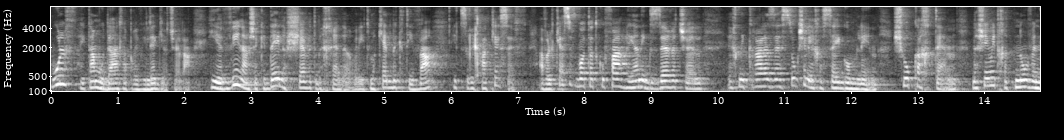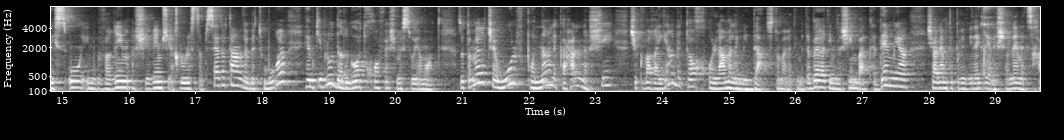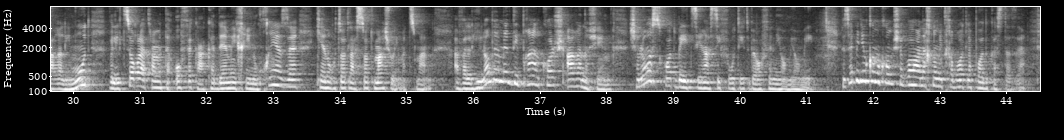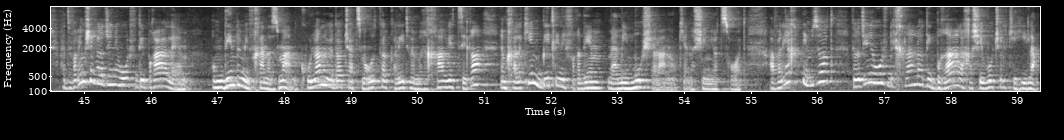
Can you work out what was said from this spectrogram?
וולף הייתה מודעת לפריבילגיות שלה. היא הבינה שכדי לשבת בחדר ולהתמקד בכתיבה, היא צריכה כסף. אבל כסף באותה תקופה היה נגזרת של איך נקרא לזה? סוג של יחסי גומלין. שוק קחטן. נשים התחתנו ונישאו עם גברים עשירים שיכלו לסבסד אותם, ובתמורה הם קיבלו דרגות חופש מסוימות. זאת אומרת שוולף פונה לקהל נשי שכבר היה בתוך עולם הלמידה. זאת אומרת, היא מדברת עם נשים באקדמיה, שהיה להם את הפריבילגיה לשלם את שכר הלימוד, וליצור לעצמם את האופק האקדמי-חינוכי הזה, כי הן רוצות לעשות משהו עם עצמן. אבל היא לא באמת דיברה על כל שאר הנשים, שלא עוסקות ביצירה ספרותית. חברתית באופן יומיומי. וזה בדיוק המקום שבו אנחנו מתחברות לפודקאסט הזה. הדברים שווירג'יני וולף דיברה עליהם עומדים במבחן הזמן. כולנו יודעות שעצמאות כלכלית ומרחב יצירה הם חלקים בלתי נפרדים מהמימוש שלנו כנשים יוצרות. אבל יחד עם זאת, וירג'יני וולף בכלל לא דיברה על החשיבות של קהילה.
